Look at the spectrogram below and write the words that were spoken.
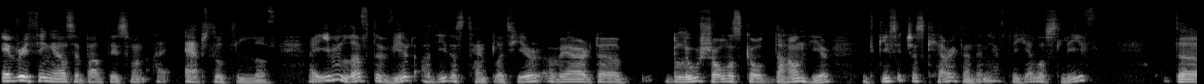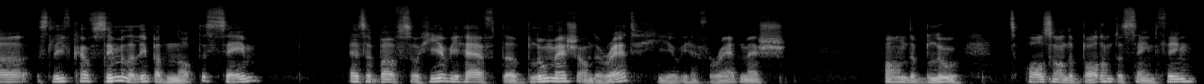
everything else about this one I absolutely love. I even love the weird Adidas template here where the blue shoulders go down here. It gives it just character. And then you have the yellow sleeve. The sleeve curve similarly, but not the same as above. So here we have the blue mesh on the red. Here we have red mesh on the blue. It's also on the bottom, the same thing.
